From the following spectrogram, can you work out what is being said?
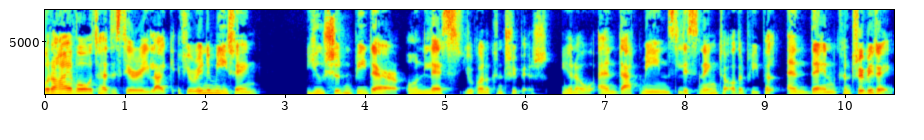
But I have always had this theory like, if you're in a meeting, you shouldn't be there unless you're going to contribute, you know, and that means listening to other people and then contributing,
